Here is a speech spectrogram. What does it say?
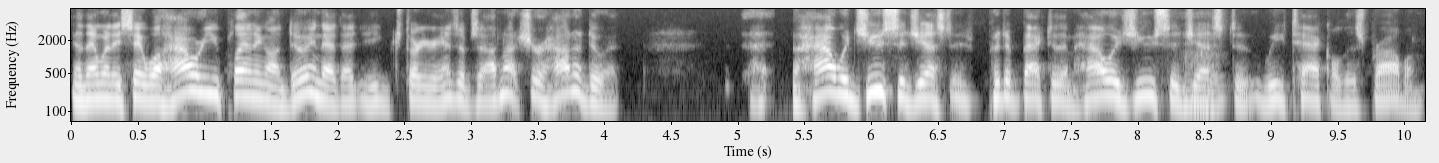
And then when they say, well, how are you planning on doing that? That you throw your hands up and say, I'm not sure how to do it. How would you suggest, put it back to them, how would you suggest mm-hmm. we tackle this problem?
